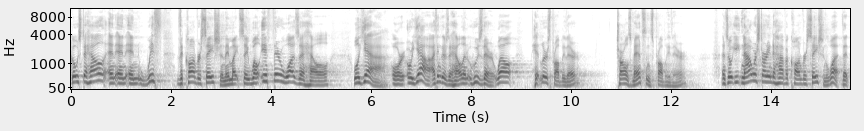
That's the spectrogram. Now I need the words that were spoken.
goes to hell. And, and, and with the conversation, they might say, well, if there was a hell, well, yeah. Or, or yeah, I think there's a hell. And who's there? Well, Hitler's probably there. Charles Manson's probably there. And so now we're starting to have a conversation. What? That,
